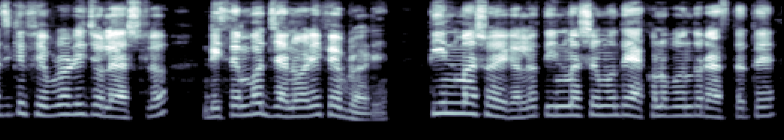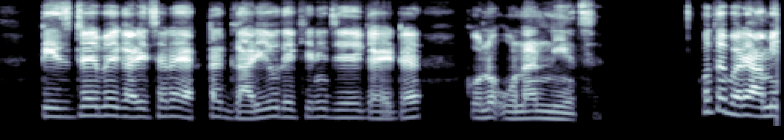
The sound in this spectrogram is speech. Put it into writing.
আজকে ফেব্রুয়ারি চলে আসলো, ডিসেম্বর, জানুয়ারি, ফেব্রুয়ারি। তিন মাস হয়ে গেল। তিন মাসের মধ্যে এখনও পর্যন্ত রাস্তাতে টেস্ট ড্রাইভের গাড়ি ছাড়া একটা গাড়িও দেখিনি যে গাড়িটা কোনো ওনার নিয়েছে। হতে পারে আমি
